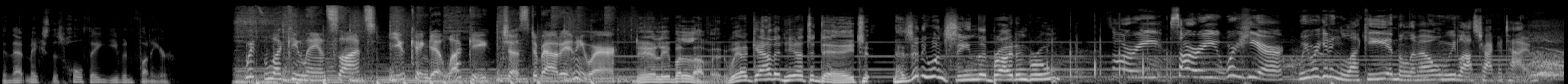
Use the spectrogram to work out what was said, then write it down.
And that makes this whole thing even funnier. With Lucky Land slots, you can get lucky just about anywhere. Dearly beloved, we are gathered here today to. Has anyone seen the bride and groom? Sorry, sorry, we're here. We were getting lucky in the limo and we lost track of time.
